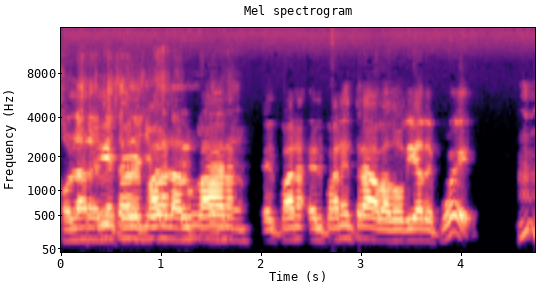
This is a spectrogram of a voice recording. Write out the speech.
Con la Sí, regleta pero le el lleva pana, la el, luz. pana, también. el, pana, el pana entraba dos días después. Mm.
